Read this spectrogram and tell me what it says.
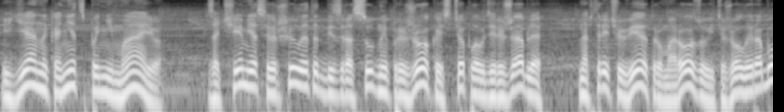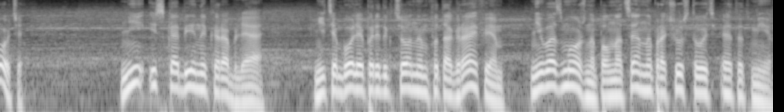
И я, наконец, понимаю, зачем я совершил этот безрассудный прыжок из теплого дирижабля навстречу ветру, морозу и тяжелой работе. Ни из кабины корабля, ни тем более по редакционным фотографиям невозможно полноценно прочувствовать этот мир.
